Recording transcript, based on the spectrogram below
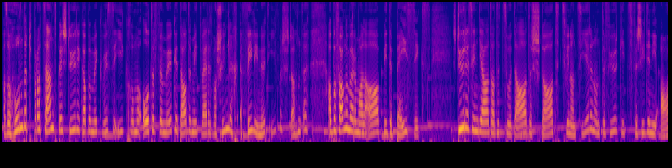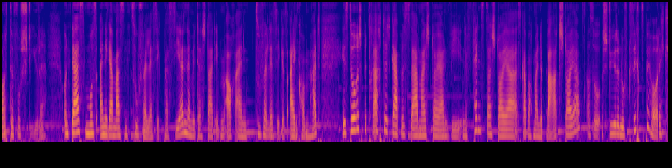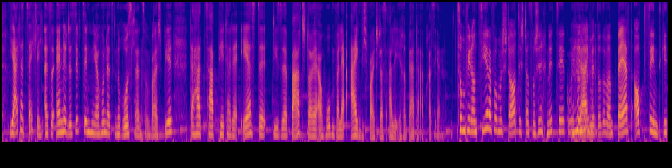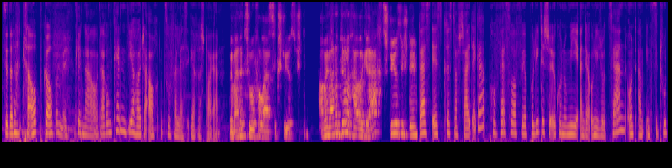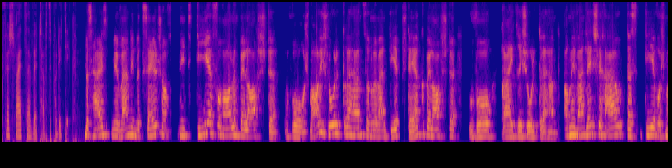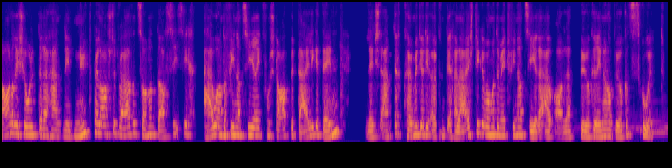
Also 100% Besteuerung, aber mit gewissen Einkommen oder Vermögen, damit wären wahrscheinlich viele nicht einverstanden. Aber fangen wir mal an bei den Basics. Steuern sind ja dazu da, den Staat zu finanzieren und dafür gibt es verschiedene Arten von Steuern. Und das muss einigermaßen zuverlässig passieren, damit der Staat eben auch ein zuverlässiges Einkommen hat. Historisch betrachtet gab es damals Steuern wie eine Fenstersteuer, es gab auch mal eine Bartsteuer. Also Steuern auf Gesichtsbehaarung? Ja, tatsächlich. Also Ende des 17. Jahrhunderts in Russland zum Beispiel, da hat Zar Peter I. diese Bartsteuer erhoben, weil er eigentlich wollte, dass alle ihre Bärte abrasieren. Zum Finanzieren vom Staat ist das wahrscheinlich nicht sehr gut geeignet, oder? Wenn Bärte ab sind, gibt es ja dann keine Abgaben mehr. Genau, darum kennen wir heute auch zuverlässigere Steuern. Wir wollen ein zuverlässiges Steuersystem. Aber wir wollen natürlich auch ein gerechtes Steuersystem. Das ist Christoph Schaltegger, Professor für politische Ökonomie an der Uni Luzern und am Institut für Schweizer Wirtschaftspolitik. Das heißt, wir wollen in der Gesellschaft nicht die vor allem belasten, die schmale Schultern haben, sondern wir wollen die stärker belasten, die breitere Schultern haben. Aber wir wollen letztlich auch, dass die, die schmalere Schultern haben, nicht nicht belastet werden, sondern dass sie sich auch an der Finanzierung vom Staat beteiligen, denn letztendlich kommen ja die öffentlichen Leistungen, die wir damit finanzieren, auch allen Bürgerinnen und Bürgern zu gut.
